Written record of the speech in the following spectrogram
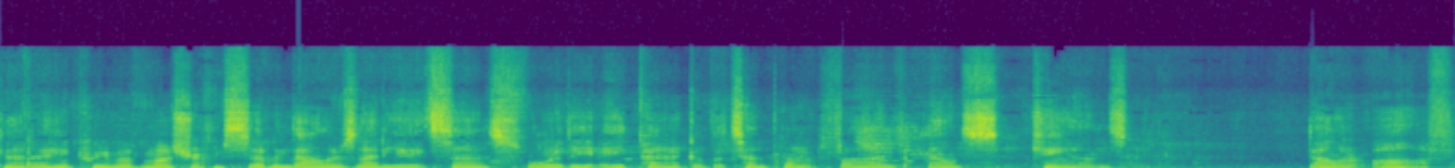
God, I hate cream of mushroom. Seven dollars ninety eight cents for the eight pack of the ten point five ounce cans. Dollar off.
